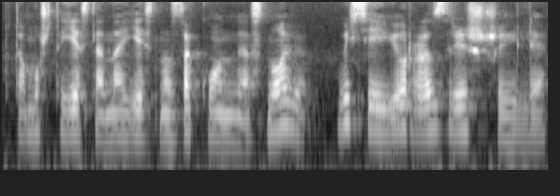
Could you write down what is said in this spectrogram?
Потому что если она есть на законной основе, вы себе ее разрешили,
